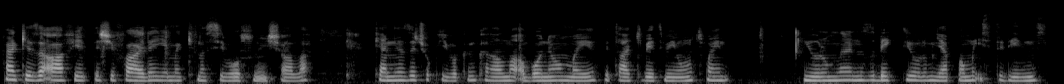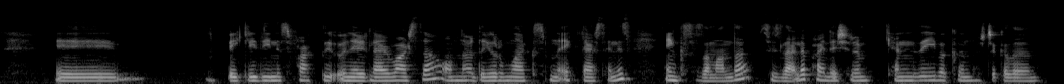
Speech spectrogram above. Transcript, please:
Herkese afiyetle şifa ile yemek nasip olsun inşallah. Kendinize çok iyi bakın. Kanalıma abone olmayı ve takip etmeyi unutmayın. Yorumlarınızı bekliyorum. Yapmamı istediğiniz, eee, beklediğiniz farklı öneriler varsa onları da yorumlar kısmına eklerseniz en kısa zamanda sizlerle paylaşırım. Kendinize iyi bakın. Hoşçakalın.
